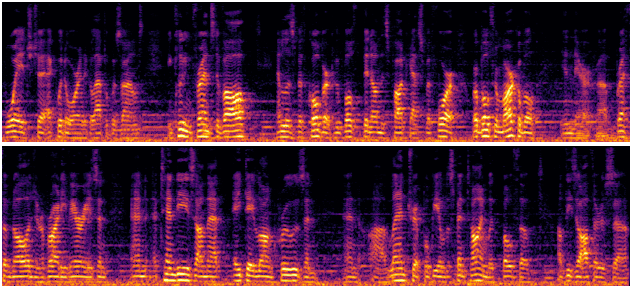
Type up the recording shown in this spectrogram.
voyage to Ecuador and the Galapagos Islands, including Frans de Waal and Elizabeth Kolbert, who've both been on this podcast before, who are both remarkable in their uh, breadth of knowledge in a variety of areas. And, and attendees on that eight day long cruise and, and uh, land trip will be able to spend time with both of, of these authors, uh,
